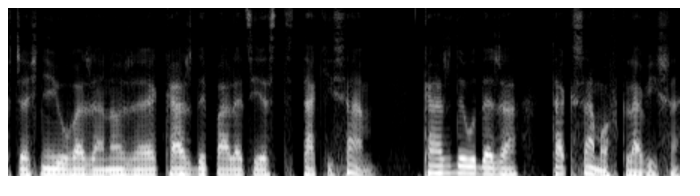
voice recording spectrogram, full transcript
Wcześniej uważano, że każdy palec jest taki sam. Każdy uderza tak samo w klawisze.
